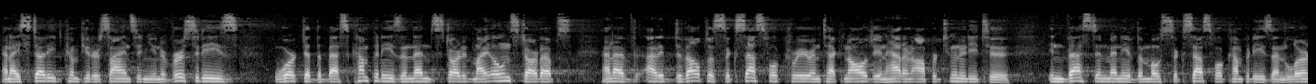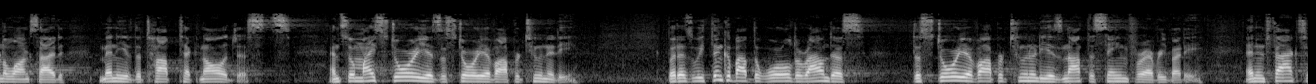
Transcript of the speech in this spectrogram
and I studied computer science in universities, worked at the best companies, and then started my own startups, and I've, I've developed a successful career in technology and had an opportunity to invest in many of the most successful companies and learn alongside many of the top technologists. And so my story is a story of opportunity. But as we think about the world around us, the story of opportunity is not the same for everybody. And in fact,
